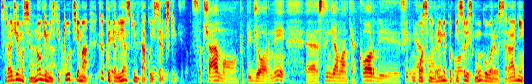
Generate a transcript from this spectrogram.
sarađujemo sa mnogim institucijama, kako italijanskim, tako i srpskim. Facciamo tutti i giorni, eh, stringiamo anche accordi, firmiamo... U poslednje vreme potpisali smo ugovore o saradnji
